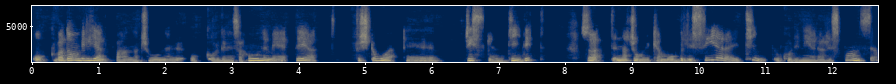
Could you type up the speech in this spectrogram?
Och vad de vill hjälpa nationer och organisationer med det är att förstå eh, risken tidigt så att nationer kan mobilisera i tid och koordinera responsen.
